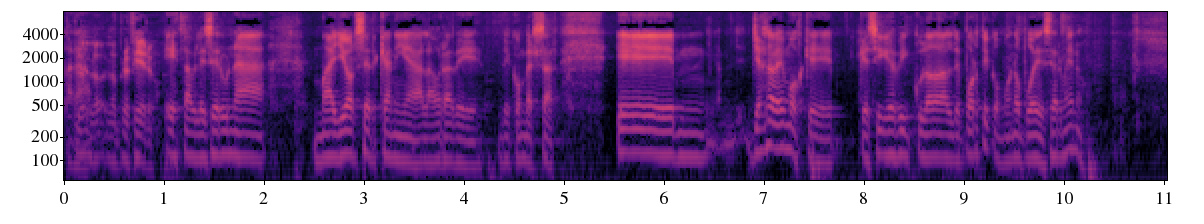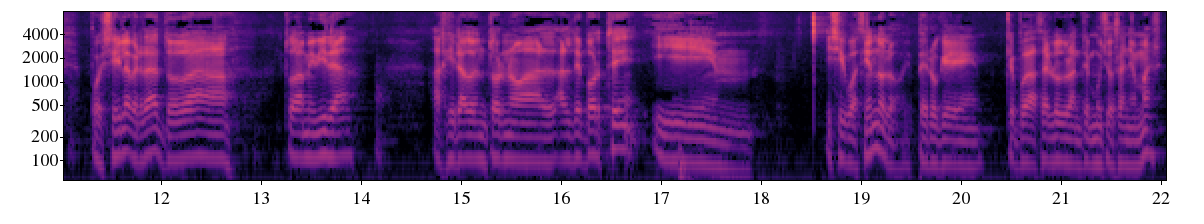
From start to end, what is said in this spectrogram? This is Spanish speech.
Para lo, prefiero. establecer una mayor cercanía a la hora de, conversar. Eh, ya sabemos que, que sigues vinculado al deporte, como no puede ser menos. Pues sí, la verdad, toda, toda mi vida ha girado en torno al, deporte y, sigo haciéndolo. Espero que, pueda hacerlo durante muchos años más.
